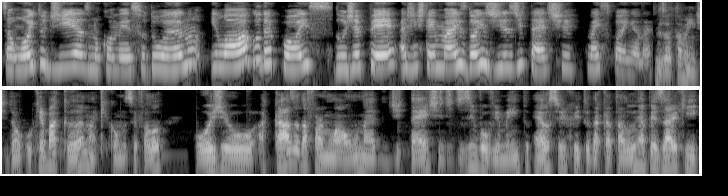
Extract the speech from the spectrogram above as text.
São oito dias no começo do ano e logo depois do GP a gente tem mais dois dias de teste na Espanha, né? Exatamente. Então, o que é bacana, que como você falou, Hoje o, a casa da Fórmula 1, né, de teste, de desenvolvimento, é o circuito da Catalunha, apesar que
